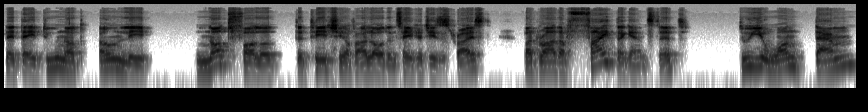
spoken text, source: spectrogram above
that they do not only not follow the teaching of our Lord and Savior Jesus Christ, but rather fight against it. Do you want them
